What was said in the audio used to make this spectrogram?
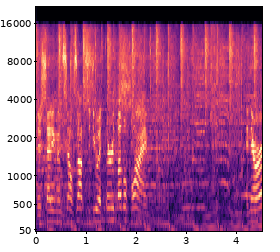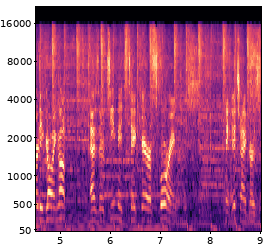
They're setting themselves up to do a third level climb, and they're already going up as their teammates take care of scoring. The Hitchhikers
